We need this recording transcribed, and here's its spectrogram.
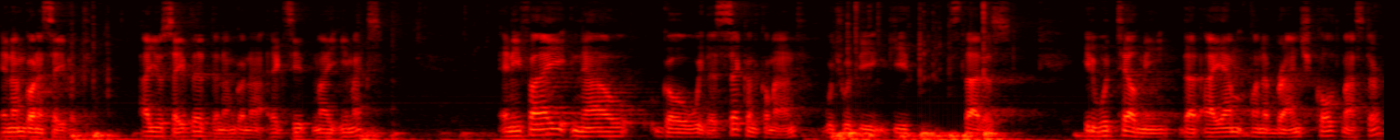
And I'm going to save it. I just saved it and I'm going to exit my Emacs. And if I now go with a second command, which would be git status, it would tell me that I am on a branch called master,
